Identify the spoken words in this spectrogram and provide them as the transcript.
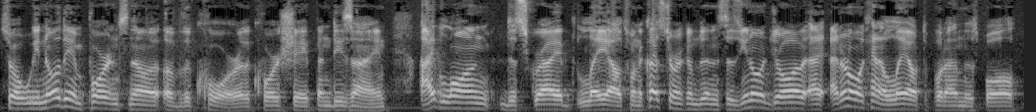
So we know the importance now of the core, the core shape and design. I've long described layouts when a customer comes in and says, "You know, Joe, I, I don't know what kind of layout to put on this ball."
